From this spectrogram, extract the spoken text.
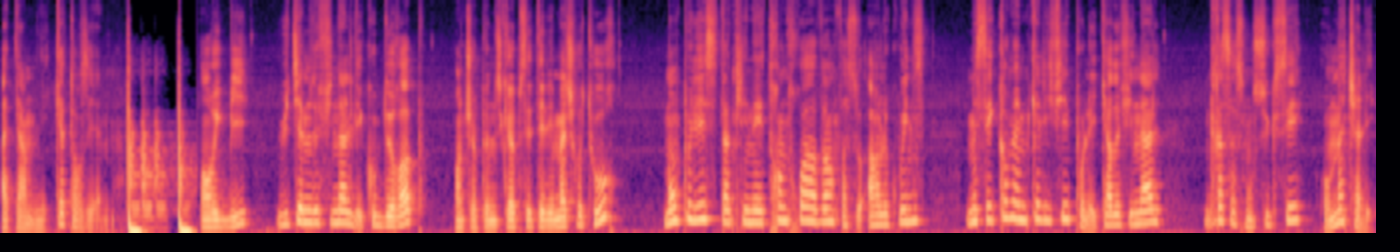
a terminé 14e. En rugby, 8 de finale des Coupes d'Europe. En Champions Cup, c'était les matchs retour. Montpellier s'est incliné 33 à 20 face aux Harlequins, mais s'est quand même qualifié pour les quarts de finale grâce à son succès au match aller.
